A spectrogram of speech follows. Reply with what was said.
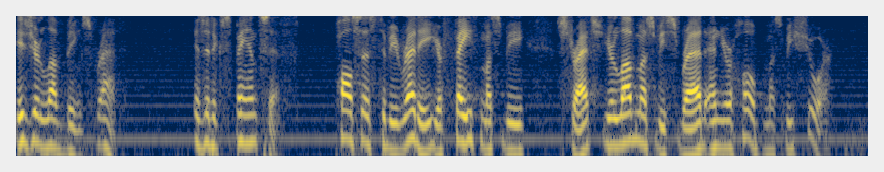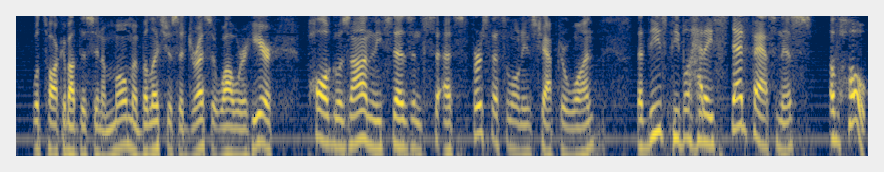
Is your love being spread? Is it expansive? Paul says to be ready, your faith must be stretched, your love must be spread, and your hope must be sure. We'll talk about this in a moment, but let's just address it while we're here. Paul goes on and he says in 1 uh, Thessalonians chapter 1 that these people had a steadfastness of hope.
